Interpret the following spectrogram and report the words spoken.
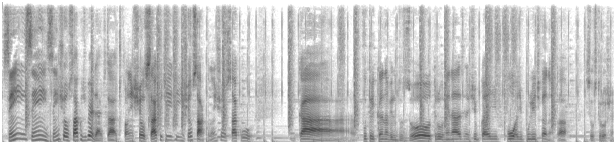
sem, sem, sem encher o saco de verdade, tá? Tô falando encher o saco de, de encher o saco, não encher o saco ficar futricando a vida dos outros, nem nada desse tipo, cara de porra de política, não, tá? Seus trouxas.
